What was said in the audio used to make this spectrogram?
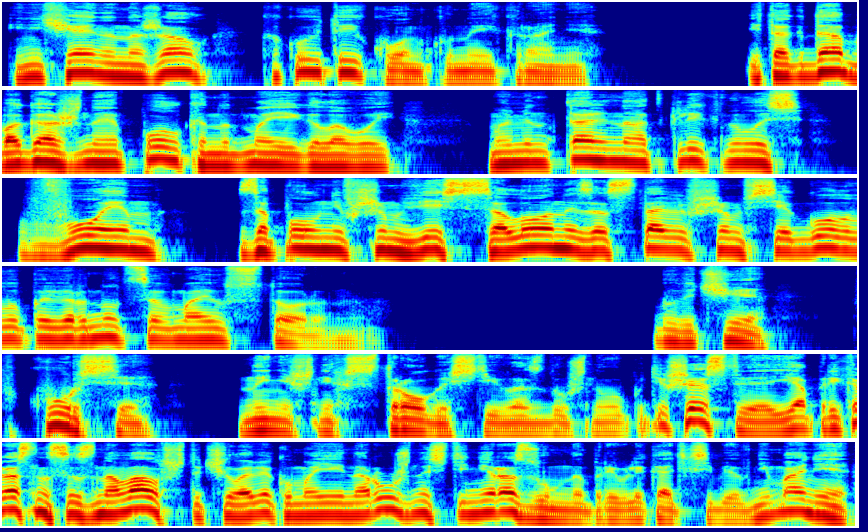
и нечаянно нажал какую-то иконку на экране. И тогда багажная полка над моей головой моментально откликнулась воем, заполнившим весь салон и заставившим все головы повернуться в мою сторону. Будучи в курсе нынешних строгостей воздушного путешествия, я прекрасно сознавал, что человеку моей наружности неразумно привлекать к себе внимание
